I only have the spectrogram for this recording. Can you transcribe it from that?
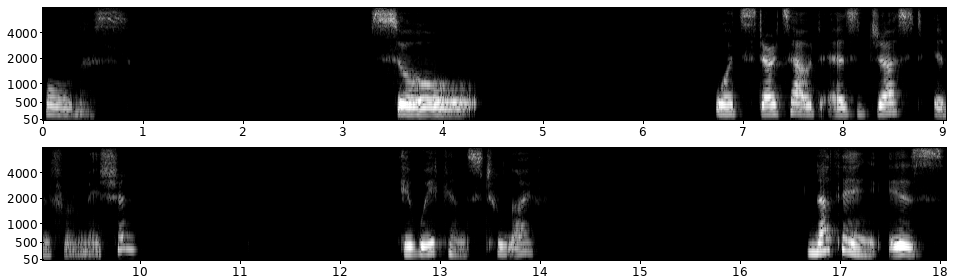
wholeness. So, what starts out as just information awakens to life. Nothing is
